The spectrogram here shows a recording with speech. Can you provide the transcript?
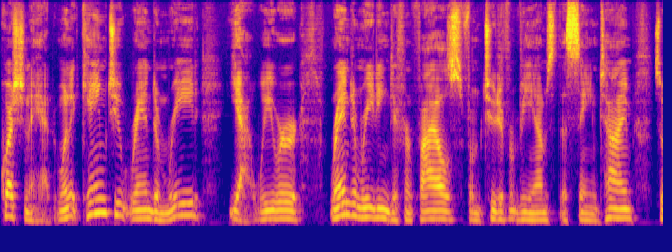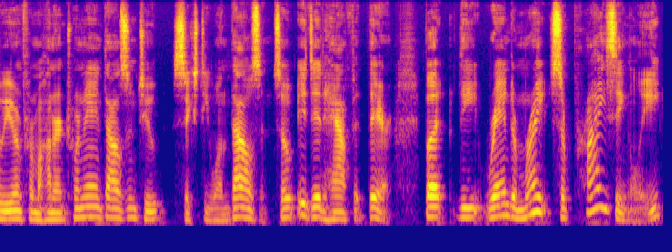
question I had. When it came to random read, yeah, we were random reading different files from two different VMs at the same time. So we went from 129,000 to 61,000. So it did half it there. But the random write, surprisingly,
